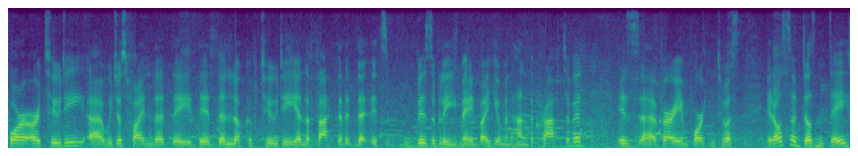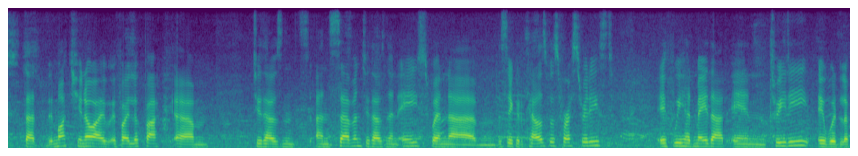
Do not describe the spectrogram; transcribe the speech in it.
for our 2D, uh, we just find that the, the, the, look of 2D and the fact that, it, that, it's visibly made by human hand, the craft of it, is uh, very important to us. It also doesn't date that much. You know, I, if I look back. Um, 2007, 2008, when um, The Secret of Kells was first released. If we had made that in 3D, it would look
